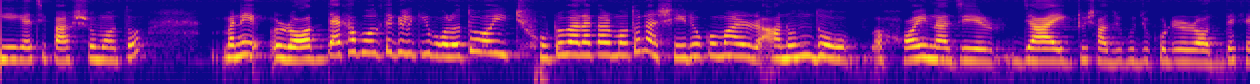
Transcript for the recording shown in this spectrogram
নিয়ে গেছি পাঁচশো মতো। মানে রথ দেখা বলতে গেলে কি বলো তো ওই ছোটোবেলাকার মতো না সেই রকম আর আনন্দ হয় না যে যাই একটু সাজুগুজু করে রথ দেখে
